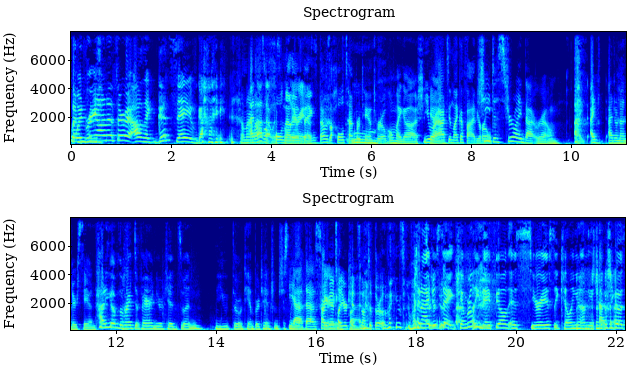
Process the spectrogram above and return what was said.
when, When Bri- Brianna threw it. I was like, "Good save, guy." Oh my I god, that was thought a whole nother hilarious. thing. That was a whole temper tantrum. Oh my gosh, you were yeah. acting like a five year old. She destroyed that room. I, I, I don't understand. How do you have the right to parent your kids when you throw temper tantrums just like Yeah, that? that was. How are you going to tell your kids scary, not to throw things? Can I just say, Kimberly Mayfield is seriously killing it on these chats. She goes,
